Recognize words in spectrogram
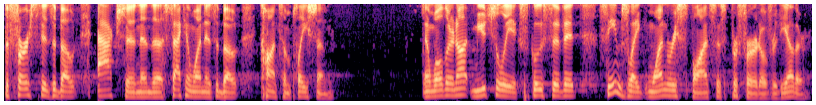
The first is about action, and the second one is about contemplation. And while they're not mutually exclusive, it seems like one response is preferred over the other.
